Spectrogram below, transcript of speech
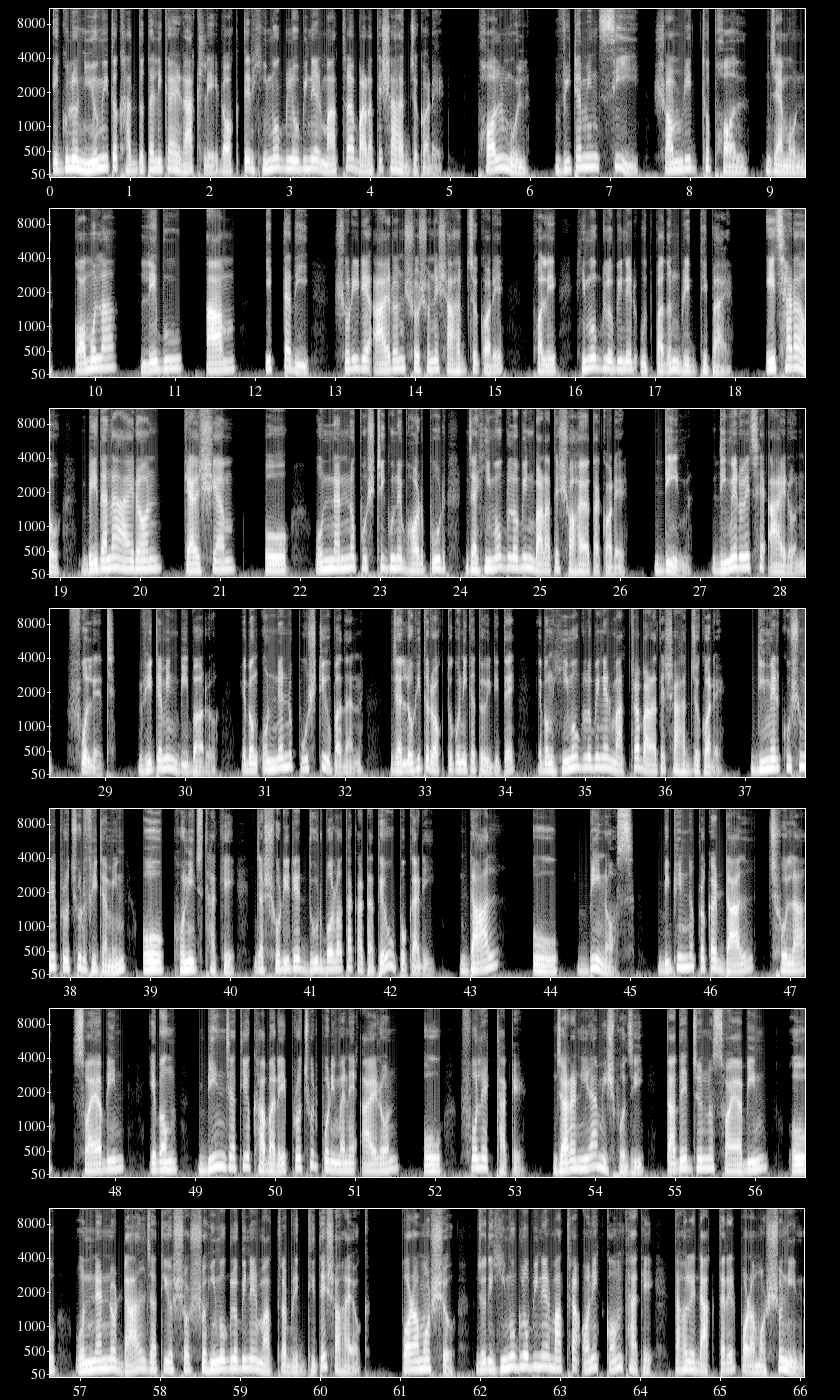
এগুলো নিয়মিত খাদ্যতালিকায় রাখলে রক্তের হিমোগ্লোবিনের মাত্রা বাড়াতে সাহায্য করে। ফলমূল, ভিটামিন সি সমৃদ্ধ ফল, যেমন কমলা, লেবু, আম ইত্যাদি শরীরে আয়রন শোষণে সাহায্য করে, ফলে হিমোগ্লোবিনের উৎপাদন বৃদ্ধি পায়। এছাড়াও বেদানা আয়রন, ক্যালসিয়াম ও অন্যান্য পুষ্টিগুণে ভরপুর, যা হিমোগ্লোবিন বাড়াতে সহায়তা করে। ডিম। ডিমে রয়েছে আয়রন, ফোলেট, ভিটামিন বি বারো এবং অন্যান্য পুষ্টি উপাদান, যা লোহিত রক্তকণিকা তৈরিতে এবং হিমোগ্লোবিনের মাত্রা বাড়াতে সাহায্য করে। ডিমের কুসুমে প্রচুর ভিটামিন ও খনিজ থাকে, যা শরীরের দুর্বলতা কাটাতেও উপকারী। ডাল ও বিনস। বিভিন্ন প্রকার ডাল, ছোলা, সয়াবিন এবং বিন জাতীয় খাবারে প্রচুর পরিমাণে আয়রন ও ফোলেট থাকে। যারা নিরামিষভোজী তাদের জন্য সয়াবিন ও অন্যান্য ডাল জাতীয় শস্য হিমোগ্লোবিনের মাত্রা বৃদ্ধিতে সহায়ক। পরামর্শ, যদি হিমোগ্লোবিনের মাত্রা অনেক কম থাকে, তাহলে ডাক্তারের পরামর্শ নিন।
